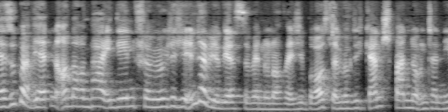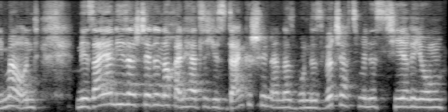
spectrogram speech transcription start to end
Ja, super. Wir hätten auch noch ein paar Ideen für mögliche Interviewgäste, wenn du noch welche brauchst. Dann wirklich ganz spannende Unternehmer. Und mir sei an dieser Stelle noch ein herzliches Dankeschön an das Bundeswirtschaftsministerium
